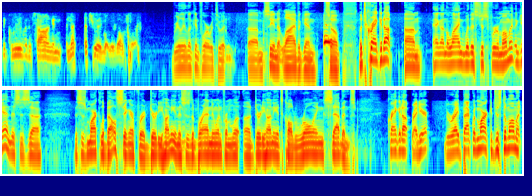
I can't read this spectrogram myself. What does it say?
the groove of the song, and, and that's that's really what we're going for. Really looking forward to it. Um, seeing it live again. So let's crank it up. Um, hang on the line with us just for a moment. Again, this is uh, this is Marc Labelle, singer for Dirty Honey, and this is the brand new one from uh, Dirty Honey. It's called Rolling Sevens. Crank it up right here. Be right back with Marc in just a moment.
